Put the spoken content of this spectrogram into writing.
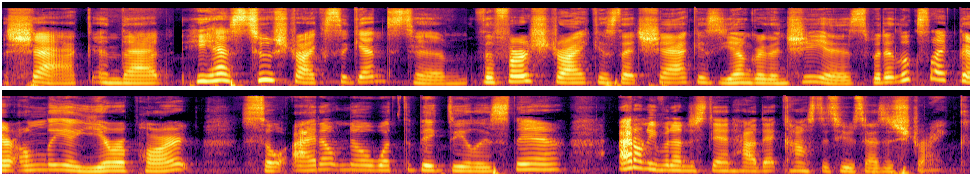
Shaq and that he has two strikes against him. The first strike is that Shaq is younger than she is, but it looks like they're only a year apart. So I don't know what the big deal is there. I don't even understand how that constitutes as a strike.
